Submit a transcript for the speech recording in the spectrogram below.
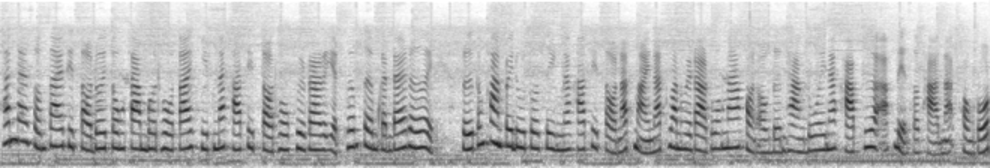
ท่านใดสนใจติดต่อโดยตรงตามเบอร์โทรใต้คลิปนะคะ ติดต่อโทรคุยรายละเอียดเพิ่มเติมกันได้เลย หรือต้องการไปดูตัวจริงนะคะ ติดต่อนัดหมายนัดวันเวลาล่วงหน้าก่อนออกเดินทางด้วยนะคะ เพื่ออัปเดตสถานะของรถ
